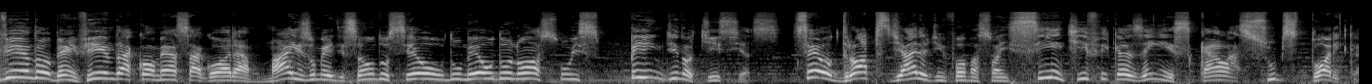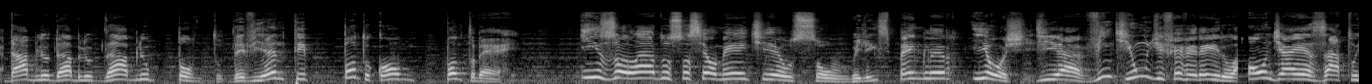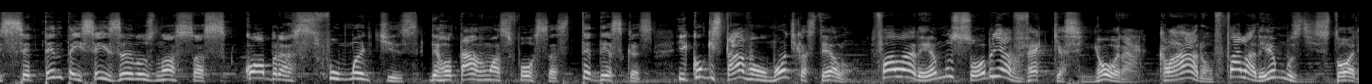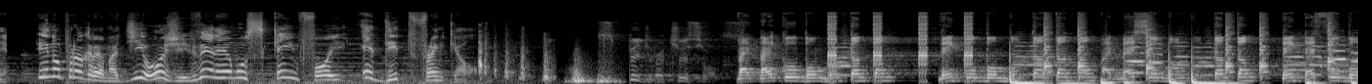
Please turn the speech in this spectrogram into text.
Bem-vindo, bem-vinda. Começa agora mais uma edição do seu, do meu, do nosso Spin de Notícias. Seu drops diário de informações científicas em escala subhistórica. www.deviante.com.br Isolado socialmente, eu sou William Spengler e hoje, dia 21 de fevereiro, onde há exatos 76 anos nossas cobras fumantes derrotavam as forças tedescas e conquistavam o Monte Castelo, falaremos sobre a Vecchia Senhora. Claro, falaremos de história. E no programa de hoje veremos quem foi Edith Frankel. Speed Notícias. Vai, vai com o bumbum tam tam. Vem com o bumbum tam tam tam. Vai, mexe o bumbum tam tam. Vem, desce o bumbum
